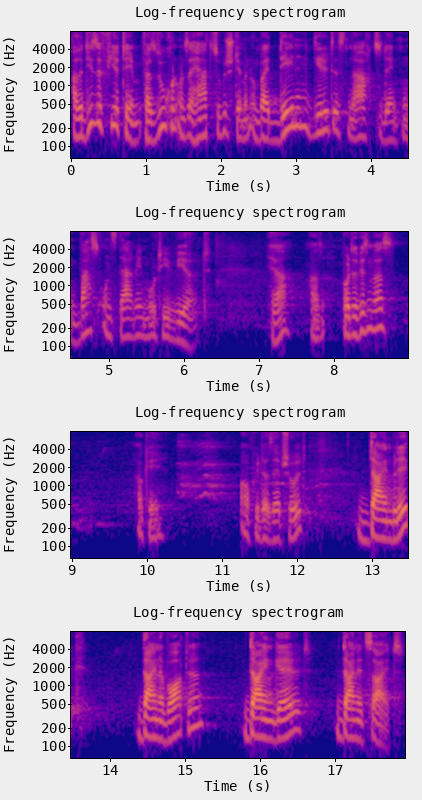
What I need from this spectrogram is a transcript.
also diese vier Themen versuchen unser Herz zu bestimmen und bei denen gilt es nachzudenken, was uns darin motiviert. Ja, also, wollt ihr wissen was? Okay, auch wieder selbst schuld. Dein Blick, deine Worte, dein Geld, deine Zeit.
